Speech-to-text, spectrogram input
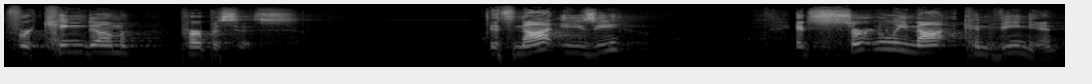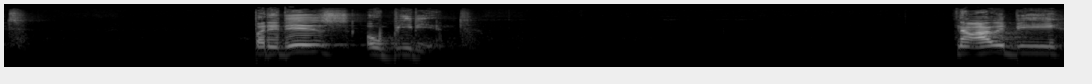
for kingdom purposes. It's not easy. It's certainly not convenient, but it is obedient. Now, I would be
